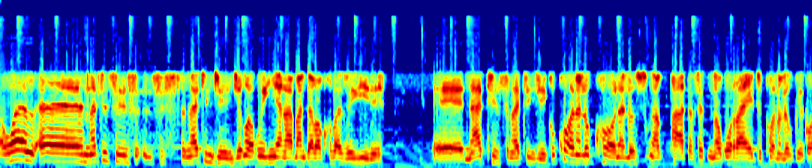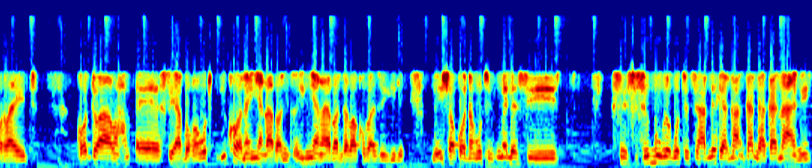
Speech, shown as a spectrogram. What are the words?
Well eh nathi singathi nje njengoba kuyinyanga abantu abakhubazekile eh nathi singathi nje kukhona lokukhona losingakuphatha sethi noku-right khona lokungekho right. Kodwa eh siyabonga ukuthi ikhona inyanga abantu inyanga yabantu abakhubazekile leisho khona ukuthi kumele si sibuke ukuthi sihambe kangakanani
